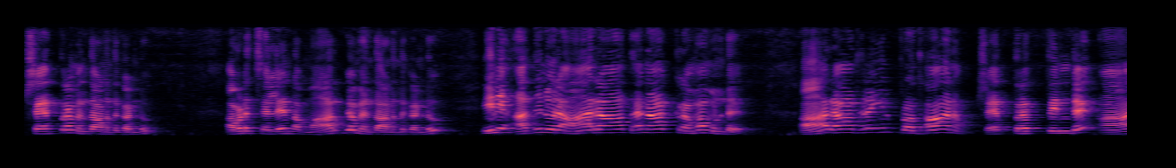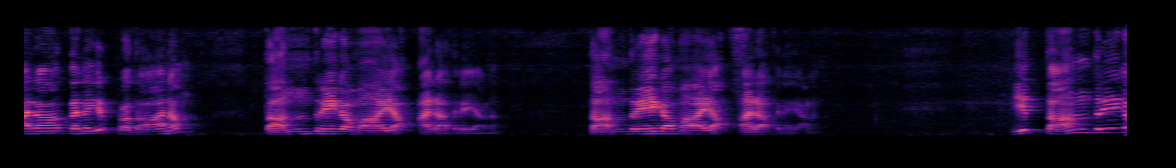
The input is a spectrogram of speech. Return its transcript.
ക്ഷേത്രം എന്താണെന്ന് കണ്ടു. അവിടെ ചെല്ലേണ്ട മാർഗം എന്താണെന്ന് കണ്ടു. ഇനി അതിനൊരു ആരാധനാക്രമമുണ്ട്. ആരാധനയിൽ പ്രധാനം ക്ഷേത്രത്തിന്റെ ആരാധനയിൽ പ്രധാനം താന്ത്രികമായ ആരാധനയാണ്. താന്ത്രികമായ ആരാധനയാണ്. ഈ താന്ത്രിക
